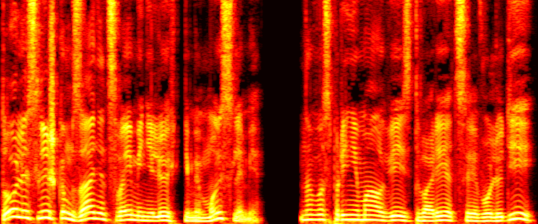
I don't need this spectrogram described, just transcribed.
то ли слишком занят своими нелегкими мыслями, но воспринимал весь дворец и его людей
